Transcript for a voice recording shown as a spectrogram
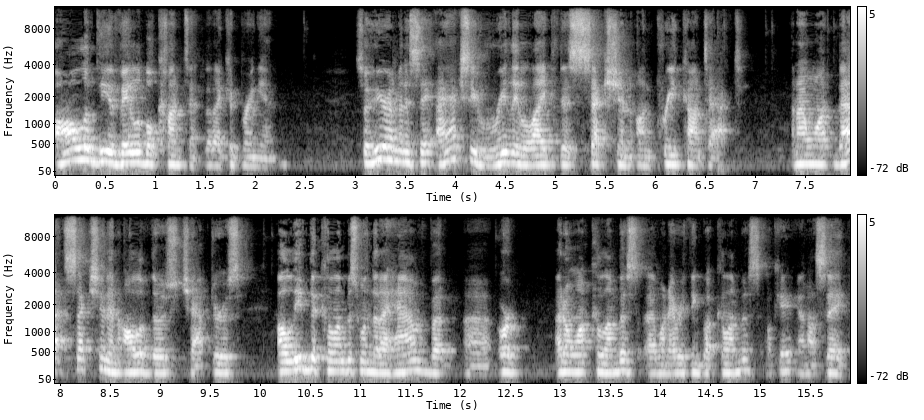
all of the available content that I could bring in. So here I'm going to say, I actually really like this section on pre-contact. And I want that section and all of those chapters. I'll leave the Columbus one that I have, but, uh, or I don't want Columbus. I want everything but Columbus. Okay. And I'll say,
